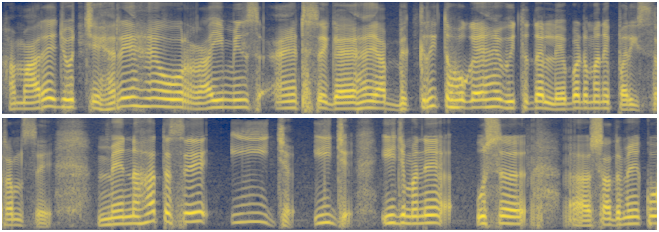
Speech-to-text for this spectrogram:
हमारे जो चेहरे हैं वो राई मीन्स ऐंठ से गए हैं या विकृत हो गए हैं विथ द लेबर्ड माने परिश्रम से। मेहनत से ईज ईज ईज माने उस सदमे को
